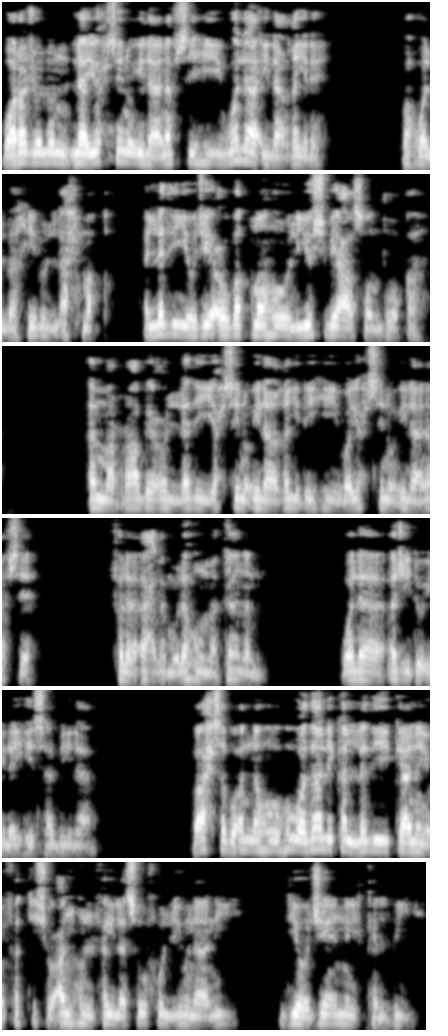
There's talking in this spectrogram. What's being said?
ورجل لا يحسن إلى نفسه ولا إلى غيره. وهو البخيل الأحمق. الذي يجيع بطنه ليشبع صندوقه. أما الرابع الذي يحسن إلى غيره ويحسن إلى نفسه فلا أعلم له مكانا ولا أجد إليه سبيلا. وأحسب أنه هو ذلك الذي كان يفتش عنه الفيلسوف اليوناني ديوجين الكلبي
